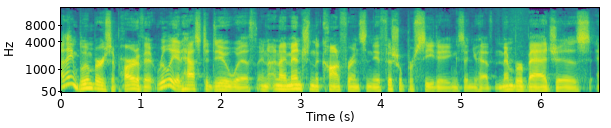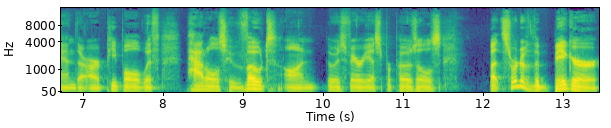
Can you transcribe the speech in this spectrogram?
I think Bloomberg's a part of it. Really, it has to do with, and, and, I mentioned the conference and the official proceedings, and you have member badges, and there are people with paddles who vote on those various proposals. But sort of the bigger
